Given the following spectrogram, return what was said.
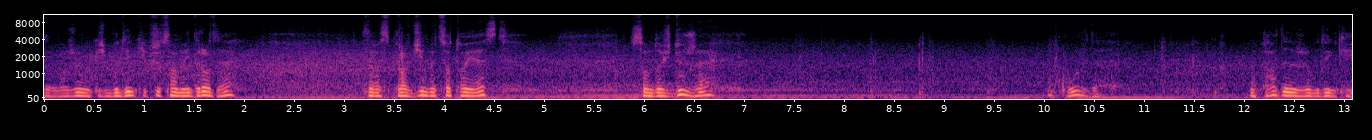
Zauważyłem jakieś budynki przy samej drodze. Zaraz sprawdzimy co to jest. Są dość duże. O kurde. Naprawdę duże budynki.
